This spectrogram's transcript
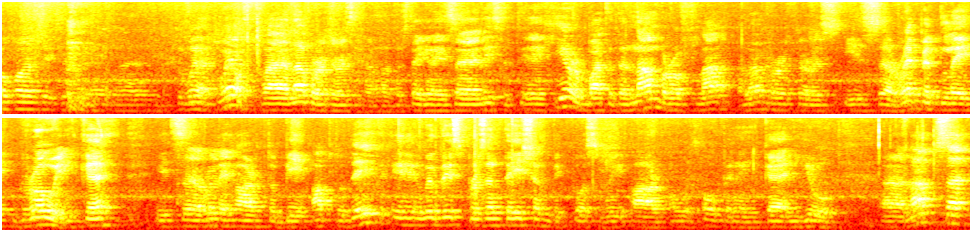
robotics, uh, 12 uh, laboratories, if I'm not mistaken, is uh, listed uh, here, but the number of lab laboratories is uh, rapidly growing. It's uh, really hard to be up to date uh, with this presentation because we are always opening uh, new labs uh,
